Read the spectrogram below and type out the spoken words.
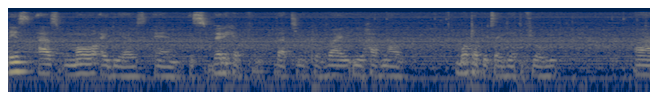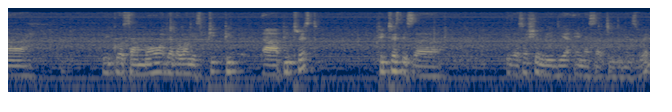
this has more ideas and it's very helpful that you provide you have now more topics idea to flow with. Uh, we got some more. The other one is P P uh, Pinterest. Pinterest is a is a social media and a search engine as well.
